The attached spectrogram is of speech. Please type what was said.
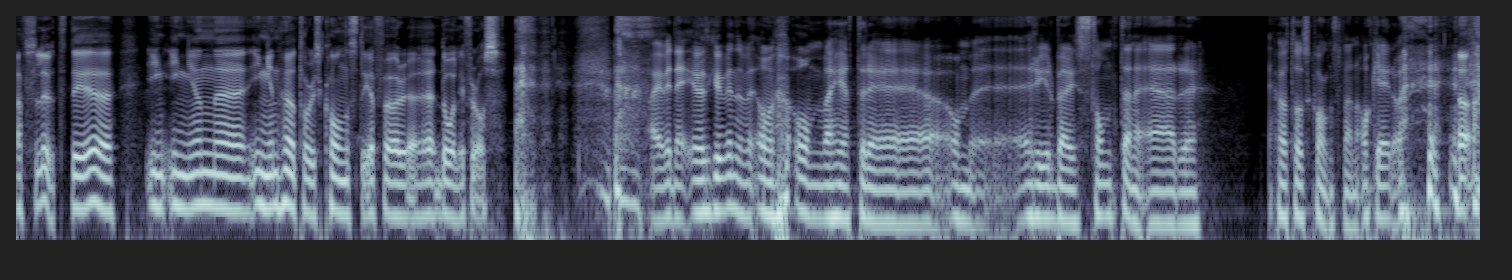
absolut. Det är in, ingen, eh, ingen Hötorgskonst är för eh, dålig för oss. ja, jag vet inte, jag vet inte om, om, vad heter det, om Rydbergstomten är Hötorgskonst, men okej okay då. ja.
